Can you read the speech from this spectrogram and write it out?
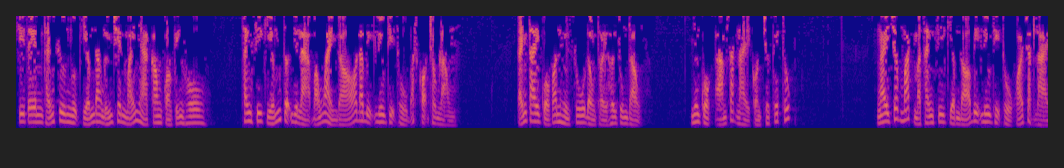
Khi tên Thánh sư ngự kiếm đang đứng trên mái nhà cong còn kinh hô, Thanh phi kiếm tự như là bóng ảnh đó đã bị Lưu Thị Thủ bắt gọn trong lòng. Cánh tay của Văn Huyền Xu đồng thời hơi rung động, nhưng cuộc ám sát này còn chưa kết thúc. Ngay trước mắt mà thanh phi kiếm đó bị Lưu Thị Thủ khóa chặt lại,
